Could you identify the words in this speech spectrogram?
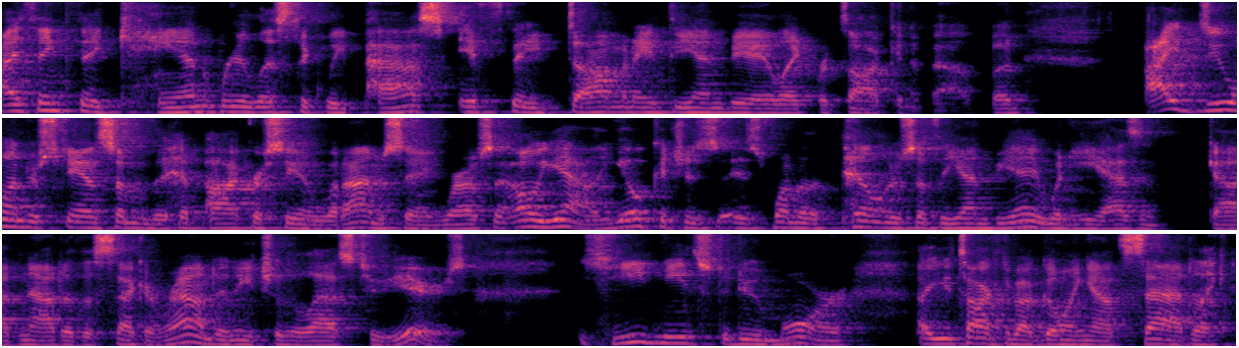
I think they can realistically pass if they dominate the NBA, like we're talking about. But I do understand some of the hypocrisy in what I'm saying, where I'm saying, oh, yeah, Jokic is, is one of the pillars of the NBA when he hasn't gotten out of the second round in each of the last two years. He needs to do more. Uh, you talked about going out sad. Like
